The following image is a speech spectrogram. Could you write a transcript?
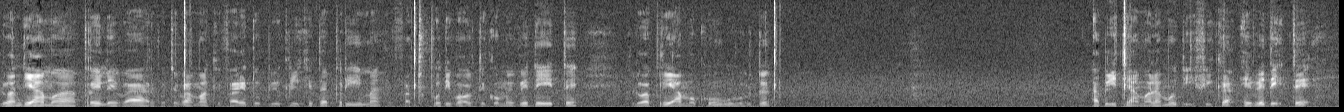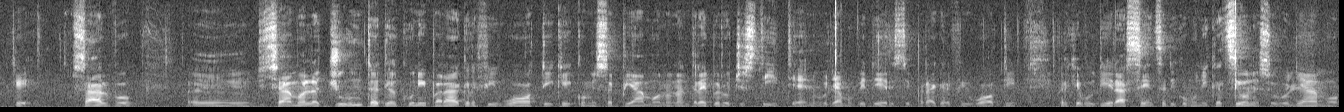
Lo andiamo a prelevare potevamo anche fare doppio clic da prima l'ho fatto un po' di volte come vedete lo apriamo con Word abilitiamo la modifica e vedete che salvo eh, diciamo l'aggiunta di alcuni paragrafi vuoti che come sappiamo non andrebbero gestiti eh? non vogliamo vedere questi paragrafi vuoti perché vuol dire assenza di comunicazione se vogliamo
